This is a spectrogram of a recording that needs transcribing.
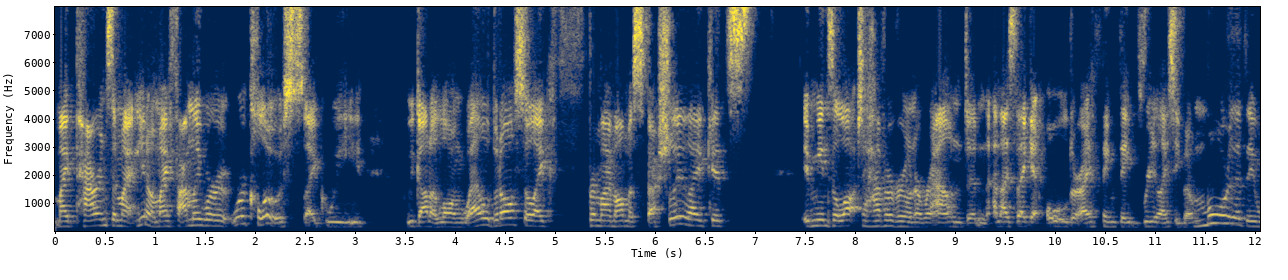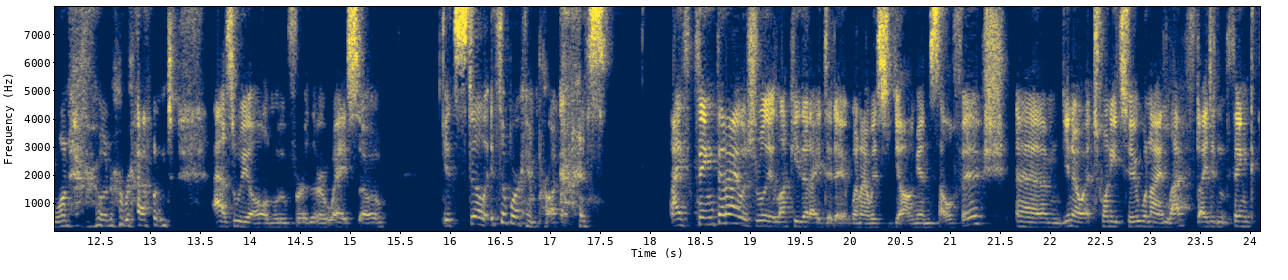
my parents and my you know my family were were close. Like we we got along well but also like for my mom especially like it's it means a lot to have everyone around. And, and as they get older i think they realize even more that they want everyone around as we all move further away. So it's still it's a work in progress I think that I was really lucky that I did it when I was young and selfish. Um, you know, at 22, when I left, I didn't think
